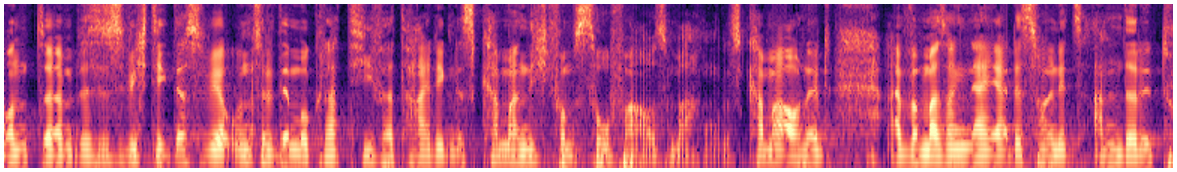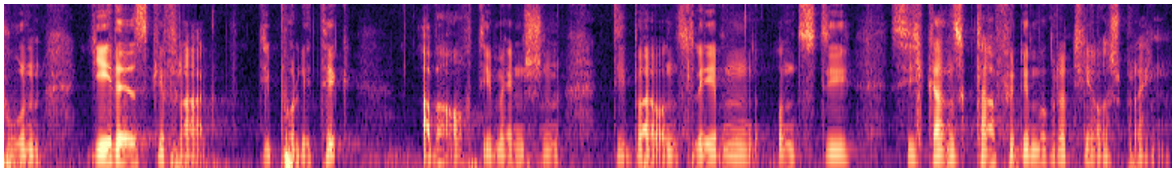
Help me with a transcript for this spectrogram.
und ähm, das ist wichtig, dass wir unsere Demokratie verteidigen. Das kann man nicht vom Sofa aus machen. Das kann man auch nicht einfach mal sagen, naja, das sollen jetzt andere tun. Jeder ist gefragt. Die Politik, aber auch die Menschen, die bei uns leben und die sich ganz klar für Demokratie aussprechen.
